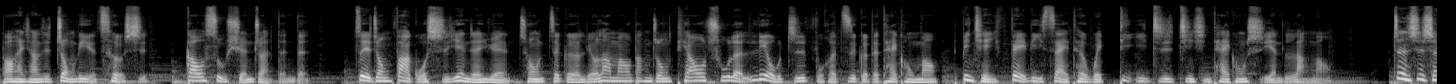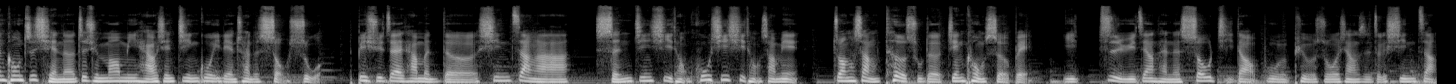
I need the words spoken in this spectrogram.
包含像是重力的测试、高速旋转等等。最终，法国实验人员从这个流浪猫当中挑出了六只符合资格的太空猫，并且以费利赛特为第一只进行太空实验的浪猫。正式升空之前呢，这群猫咪还要先经过一连串的手术，必须在它们的心脏啊、神经系统、呼吸系统上面装上特殊的监控设备，以至于这样才能收集到不，譬如说像是这个心脏、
